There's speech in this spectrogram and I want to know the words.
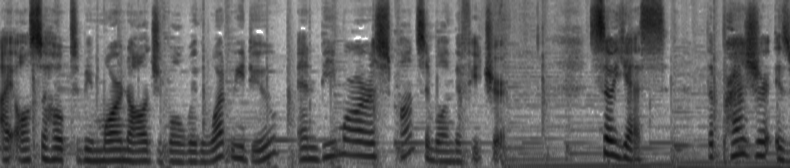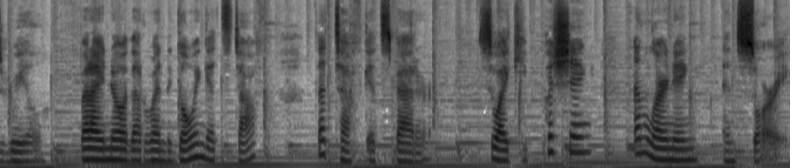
I also hope to be more knowledgeable with what we do and be more responsible in the future. So, yes, the pressure is real, but I know that when the going gets tough, the tough gets better. So I keep pushing and learning and soaring.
